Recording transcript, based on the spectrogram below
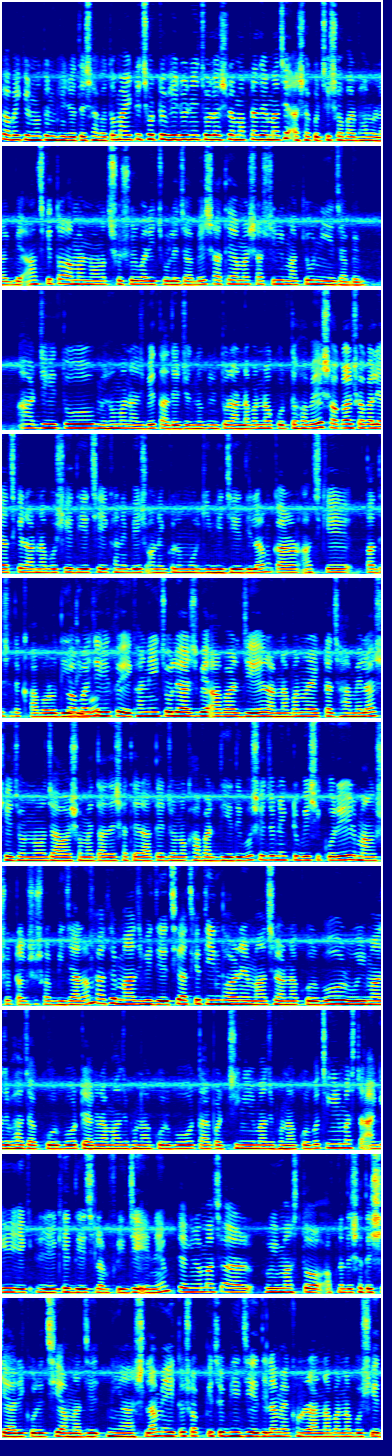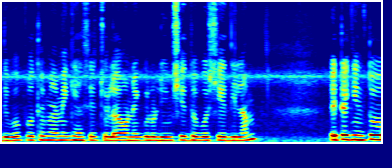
সবাইকে নতুন ভিডিওতে স্বাগত একটি ছোট্ট ভিডিও নিয়ে চলে আসলাম আপনাদের মাঝে। আশা করছি সবার ভালো লাগবে। আজকে তো আমার ননদ শ্বশুর বাড়ি চলে যাবে, সাথে আমার শাশুড়ি মাকেও নিয়ে যাবে। আর যেহেতু মেহমান আসবে তাদের জন্য কিন্তু রান্না বান্নাও করতে হবে। সকাল সকালে আজকে রান্না বসিয়ে দিয়েছি। এখানে বেশ অনেকগুলো মুরগি ভিজিয়ে দিলাম। কারণ আজকে তাদের সাথে খাবারও দিয়ে দিব। যেহেতু এখানেই চলে আসবে আবার যে রান্না বান্নার একটা ঝামেলা সেজন্য যাওয়ার সময় তাদের সাথে রাতের জন্য খাবার দিয়ে দিব। সেজন্য একটু বেশি করে মাংস টাংস সব ভিজালাম। সাথে মাছ ভিজিয়েছি। আজকে তিন ধরনের মাছ রান্না করব। রুই মাছ ভাজা করব ট্যাংরা মাছ ভুনা করব তারপর চিংড়ি মাছ ভুনা করব। চিংড়ি মাছটা আগেই রেখে দিয়েছিলাম ফ্রিজে এনে ট্যাংরা মাছ আর রুই মাছ তো আপনাদের সাথে শেয়ারই করেছি, আমরা যে নিয়ে আসলাম। এই তো সব কিছু ভিজিয়ে দিলাম, এখন রান্না বান্না বসিয়ে দিব। প্রথমে আমি গ্যাসের চুলায় অনেকগুলো ডিম সিদ্ধ বসিয়ে দিলাম। এটা কিন্তু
